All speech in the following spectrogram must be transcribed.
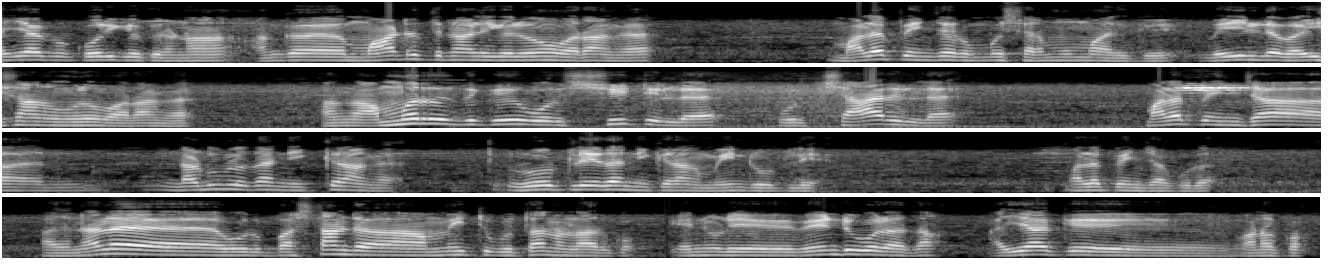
ஐயாவுக்கு கோரிக்கை வைக்கிறேன்னா அங்கே மாற்றுத்திறனாளிகளும் வராங்க. மழை பெஞ்சால் ரொம்ப சிரமமாக இருக்குது வெயிலில் வயசானவங்களும் வராங்க. அங்கே அமர்றதுக்கு ஒரு ஷீட் இல்லை ஒரு சேர் இல்லை. மழை பெஞ்சால் நடுவில் தான் நிற்கிறாங்க ரோட்லேயே தான் நிற்கிறாங்க மெயின் ரோட்லேயே. மழை பெஞ்சால் கூட. அதனால் ஒரு பஸ் ஸ்டாண்டை அமைத்து கொடுத்தா நல்லாயிருக்கும். என்னுடைய வேண்டுகோள் அதுதான். ஐயாவுக்கு வணக்கம்.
